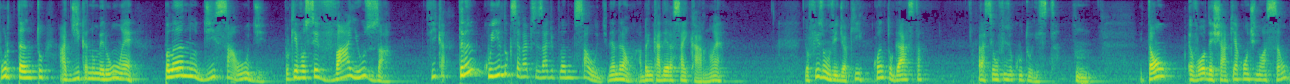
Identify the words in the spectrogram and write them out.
Portanto, a dica número um é plano de saúde, porque você vai usar. Fica tranquilo que você vai precisar de plano de saúde. Leandrão, a brincadeira sai caro, não é? Eu fiz um vídeo aqui, quanto gasta para ser um fisiculturista. Hum. Então, eu vou deixar aqui a continuação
